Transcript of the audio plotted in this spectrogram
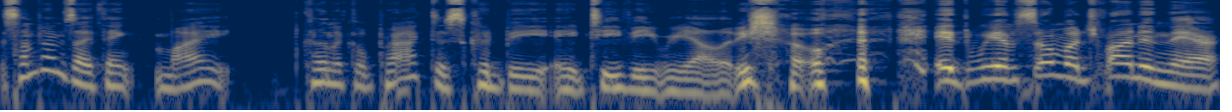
sometimes I think my clinical practice could be a TV reality show. it, we have so much fun in there,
